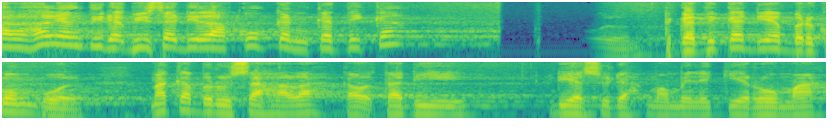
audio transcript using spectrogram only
hal-hal yang tidak bisa dilakukan ketika ketika dia berkumpul. Maka berusahalah kalau tadi dia sudah memiliki rumah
